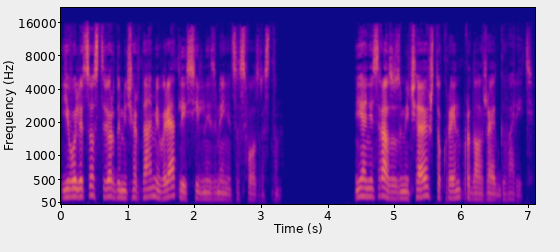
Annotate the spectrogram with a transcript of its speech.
Его лицо с твердыми чертами вряд ли сильно изменится с возрастом. Я не сразу замечаю, что Крейн продолжает говорить.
